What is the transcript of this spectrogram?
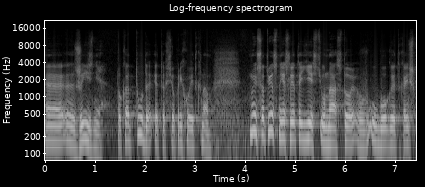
э, жизни. Только оттуда это все приходит к нам. Ну и, соответственно, если это есть у нас, то у Бога это, конечно, в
